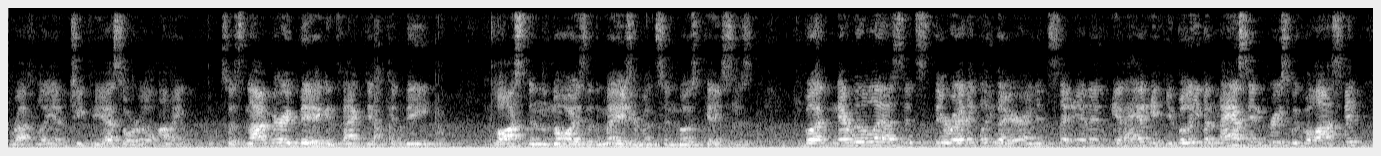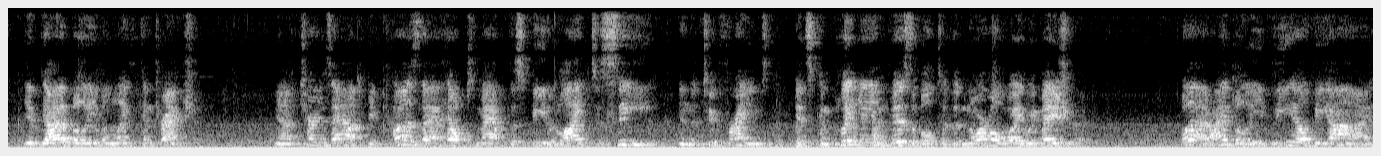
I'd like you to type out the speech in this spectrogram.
roughly, at GPS orbital height. So it's not very big. In fact, it could be lost in the noise of the measurements in most cases but nevertheless, it's theoretically there, and it's and it, it had, if you believe in mass increase with velocity, you've got to believe in length contraction. Now, it turns out because that helps map the speed of light to c in the two frames, it's completely invisible to the normal way we measure it. But I believe VLBI,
